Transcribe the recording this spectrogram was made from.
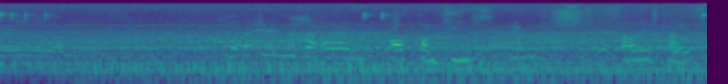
Yeah. What they're doing with that, um, off pontoons thing, Bowling's Cove.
